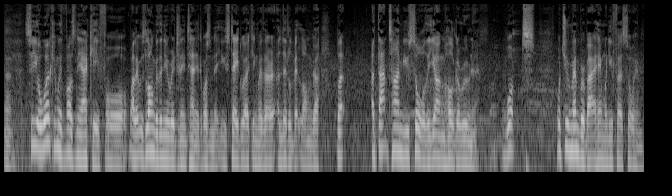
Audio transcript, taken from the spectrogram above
Uh, so you're working with Wozniacki for well, it was longer than you originally intended, wasn't it? You stayed working with her a little bit longer, but at that time you saw the young Holger Rune. What what do you remember about him when you first saw him?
